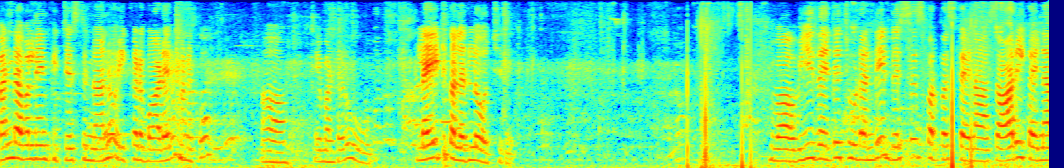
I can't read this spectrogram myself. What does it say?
వన్ డబల్ నైన్కి ఇచ్చేస్తున్నాను. ఇక్కడ బార్డర్ మనకు ఏమంటారు? లైట్ కలర్లో వచ్చింది. ఇదైతే చూడండి డ్రెస్సెస్ పర్పస్కైనా సారీకైనా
